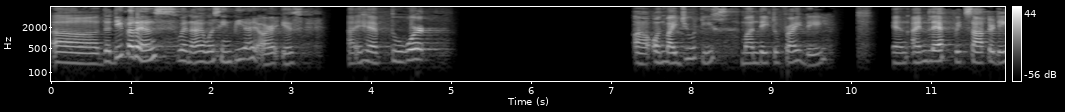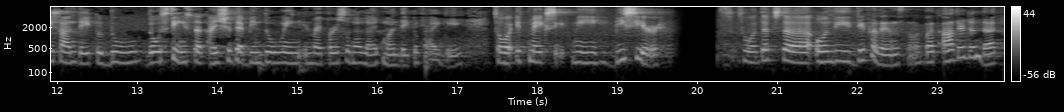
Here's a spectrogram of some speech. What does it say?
uh, the difference when I was in BIR is I have to work uh, on my duties, Monday to Friday. And I'm left with Saturday, Sunday to do those things that I should have been doing in my personal life, Monday to Friday. So it makes me busier. So that's the only difference. No? But other than that,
